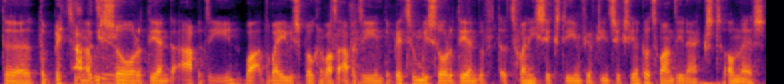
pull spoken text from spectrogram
the the bit that we saw at the end of Aberdeen, what the way he was spoken about at Aberdeen, the bit we saw at the end of, of 2016, 15, 16. I'll go to Andy next on this.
